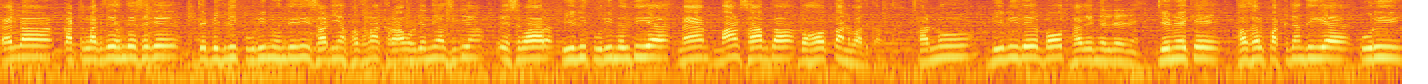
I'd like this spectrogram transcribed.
ਪਹਿਲਾਂ ਕੱਟ ਲੱਗਦੇ ਹੁੰਦੇ ਸੀਗੇ ਤੇ ਬਿਜਲੀ ਪੂਰੀ ਨਹੀਂ ਹੁੰਦੀ ਸੀ, ਸਾਡੀਆਂ ਫਸਲਾਂ ਖਰਾਬ ਹੋ ਜਾਂਦੀਆਂ ਸੀਗੀਆਂ। ਇਸ ਵਾਰ ਬਿਜਲੀ ਪੂਰੀ ਮਿਲਦੀ ਹੈ। ਮੈਂ ਮਾਨ ਸਾਹਿਬ ਦਾ ਬਹੁਤ ਧੰਨਵਾਦ ਕਰਦਾ। ਸਾਨੂੰ ਬਿਜਲੀ ਦੇ ਬਹੁਤ ਫਾਇਦੇ ਮਿਲ ਰਹੇ ਨੇ। ਜਿਵੇਂ ਕਿ ਫਸਲ ਪੱਕ ਜਾਂਦੀ ਹੈ, ਪੂਰੀ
